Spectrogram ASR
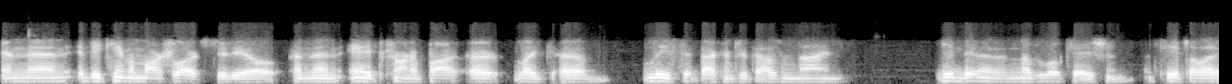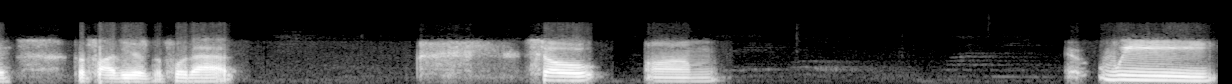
And then it became a martial arts studio, and then Andy Petranek bought or like uh, leased it back in 2009. He'd been at another location at CFLA for five years before that. So um, we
